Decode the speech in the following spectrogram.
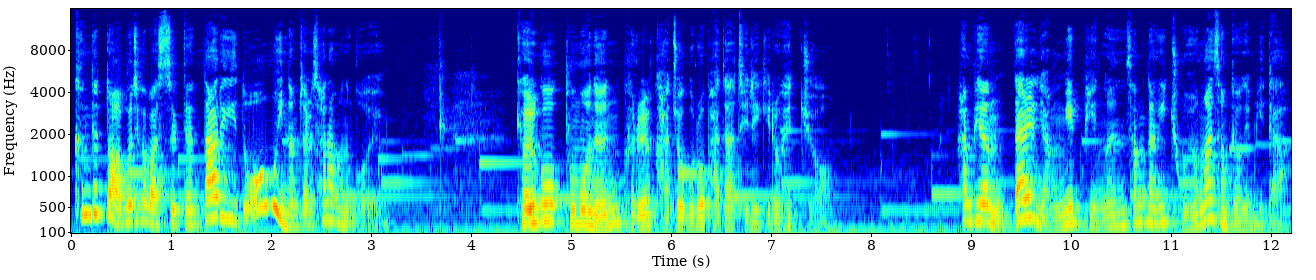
근데 또 아버지가 봤을 땐 딸이 너무 이 남자를 사랑하는 거예요. 결국 부모는 그를 가족으로 받아들이기로 했죠. 한편 딸 양리핑은 상당히 조용한 성격입니다.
